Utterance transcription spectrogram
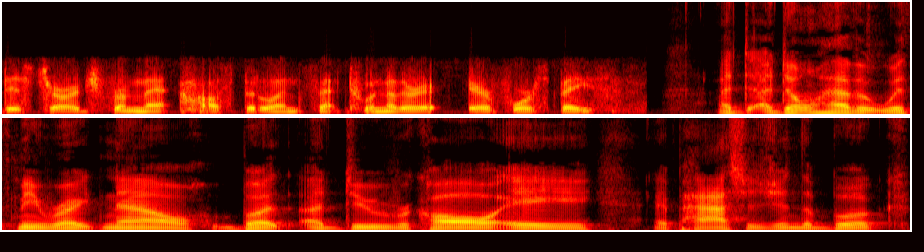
discharged from that hospital and sent to another Air Force base. I, I don't have it with me right now, but I do recall a a passage in the book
